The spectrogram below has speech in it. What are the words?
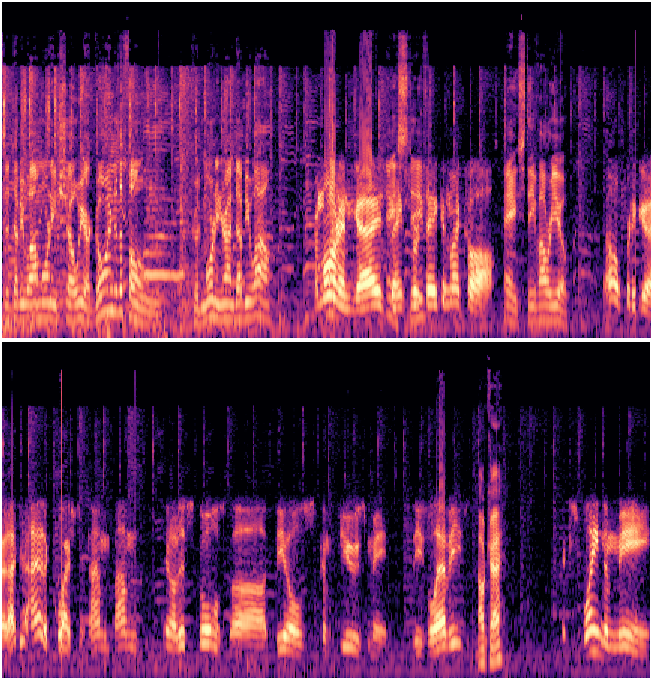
back to the WOW Morning Show. We are going to the phone. Good morning, you're on WOW. Good morning, guys. Hey, Thanks Steve. for taking my call. Hey, Steve, how are you? Oh, pretty good. I, I had a question. I'm, I'm, you know, this school's uh, deals confuse me. These levies. Okay. Explain to me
